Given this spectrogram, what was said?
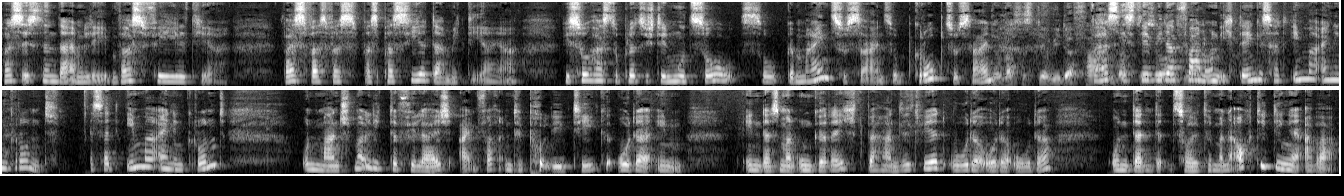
Was ist in deinem Leben? Was fehlt dir? Was, was, was, was passiert da mit dir, ja? Wieso hast du plötzlich den Mut, so, so gemein zu sein, so grob zu sein? Also was ist dir widerfahren? Was ist dir widerfahren? So, Und ich denke, es hat immer einen Grund. Es hat immer einen Grund und manchmal liegt er vielleicht einfach in der Politik oder im, in, dass man ungerecht behandelt wird oder, oder, oder. Und dann sollte man auch die Dinge, aber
